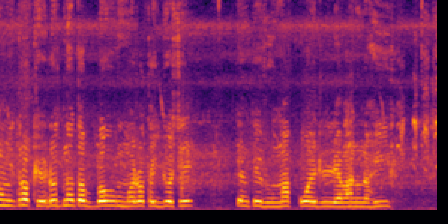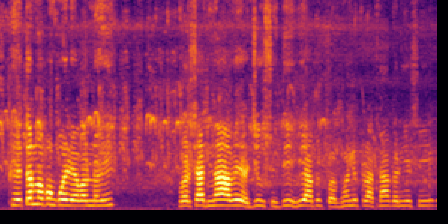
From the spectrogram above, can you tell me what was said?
તો મિત્રો ખેડૂતનો તો બહુ મરો થઈ ગયો છે. કેમ કે રૂમાં કોઈ લેવાનું નહીં. ખેતરમાં પણ કોઈ લેવાનું નહીં. વરસાદ ના આવે હજી સુધી. એવી આપણે ભગવાનની પ્રાર્થના કરીએ છીએ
